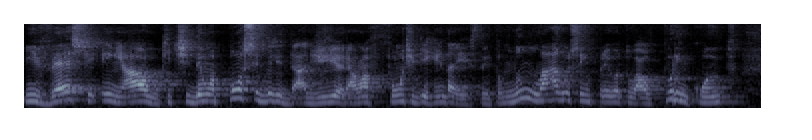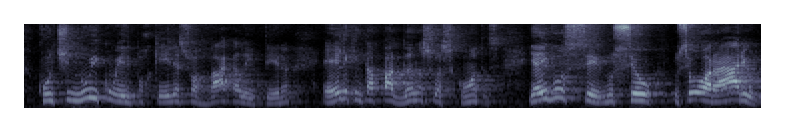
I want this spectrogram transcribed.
investe em algo que te dê uma possibilidade de gerar uma fonte de renda extra. Então não larga o seu emprego atual por enquanto, continue com ele, porque ele é sua vaca leiteira, é ele quem está pagando as suas contas. E aí você, no seu, no seu horário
